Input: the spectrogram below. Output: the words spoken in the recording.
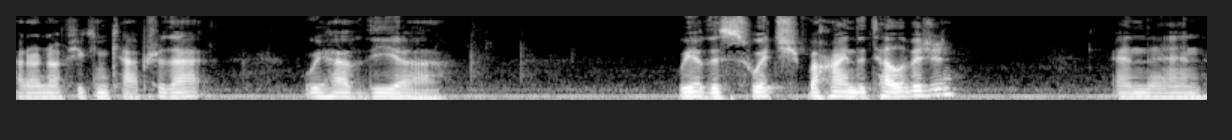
I don't know if you can capture that. We have the uh, we have the switch behind the television and then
